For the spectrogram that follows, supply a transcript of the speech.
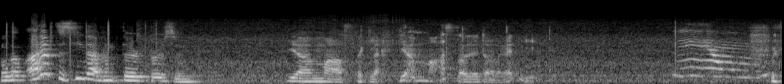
Hold up. I have to see that from third person. yeah, master glider. Yeah, mastered it already.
